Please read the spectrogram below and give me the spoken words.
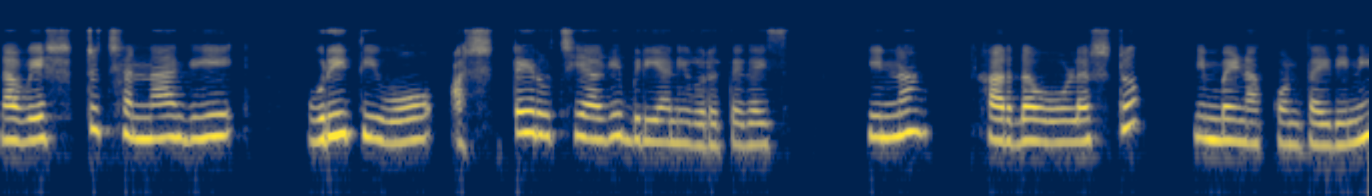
ನಾವೆಷ್ಟು ಚೆನ್ನಾಗಿ ಉರಿತೀವೋ ಅಷ್ಟೇ ರುಚಿಯಾಗಿ ಬಿರಿಯಾನಿ ಬರುತ್ತೆ ಗೈಸ್ ಇನ್ನು ಅರ್ಧ ಹೋಳಷ್ಟು ನಿಂಬೆಹಣ್ಣು ಹಾಕ್ಕೊಳ್ತಾ ಇದ್ದೀನಿ.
